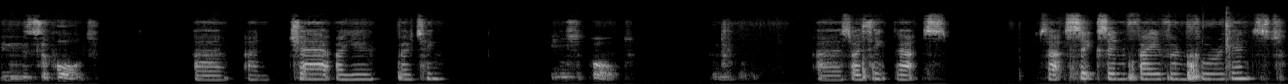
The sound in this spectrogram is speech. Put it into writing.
In support. Um, and Chair, are you voting? In support. Uh, so I think that's is that six in favour and four against.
